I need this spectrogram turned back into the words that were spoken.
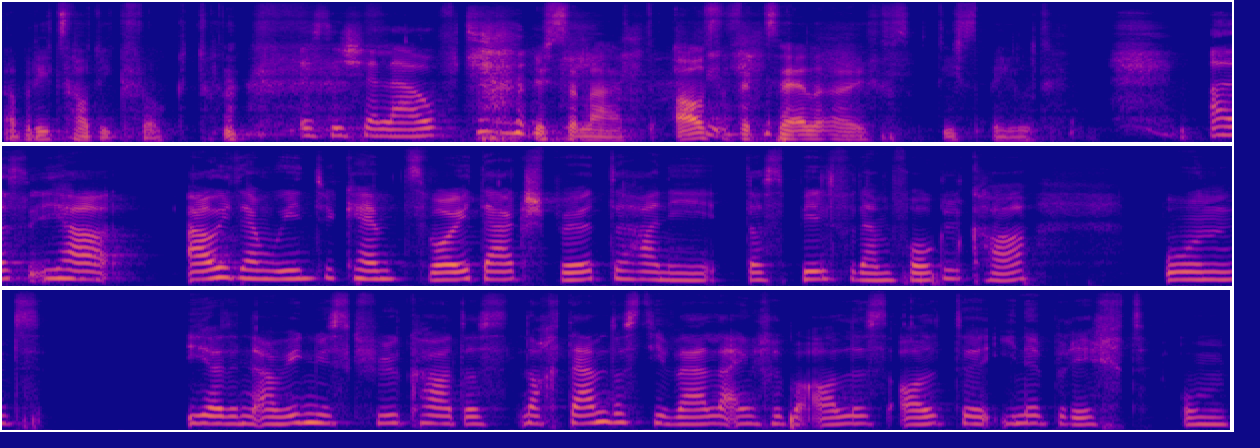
Aber jetzt habe ich gefragt. Es ist erlaubt. ist erlaubt. Also erzähle euch dein Bild. Also ich habe auch in diesem Wintercamp zwei Tage später habe ich das Bild von dem Vogel gehabt. und ich hatte dann auch irgendwie das Gefühl gehabt, dass nachdem dass die Welle eigentlich über alles Alte hineinbricht, um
